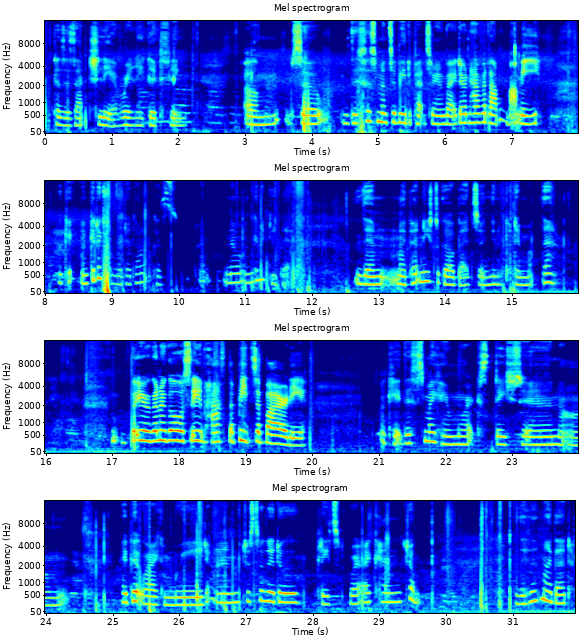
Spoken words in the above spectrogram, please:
because it's actually a really good thing. Um, so this is meant to be the pet's room, but I don't have a enough money. Okay, I'm gonna get rid of that because no, I'm gonna keep it. Then my pet needs to go to bed, so I'm gonna put him up there. But you're gonna go asleep half the pizza party. Okay, this is my homework station. Um, a bit where I can read, and just a little place where I can jump. This is my bed.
